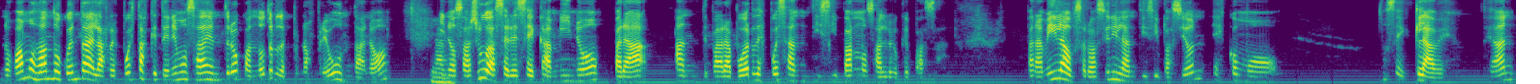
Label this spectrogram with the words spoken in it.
nos vamos dando cuenta de las respuestas que tenemos adentro cuando otro nos pregunta, ¿no? Y nos ayuda a hacer ese camino para, para poder después anticiparnos a lo que pasa. Para mí la observación y la anticipación es como, no sé, clave. ¿Te dan?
